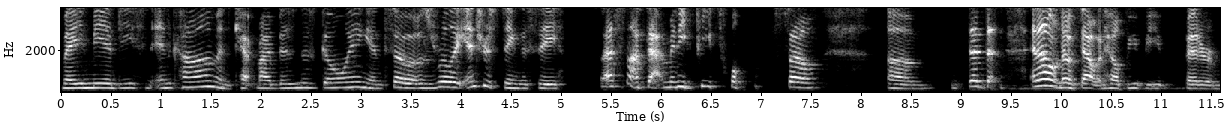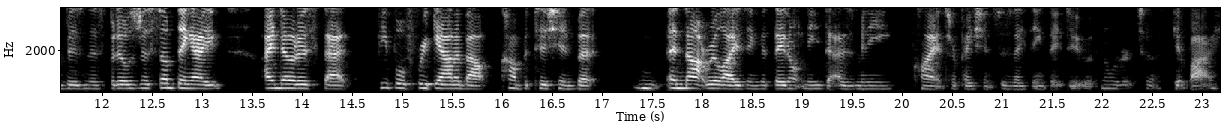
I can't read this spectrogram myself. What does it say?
made me a decent income and kept my business going and so it was really interesting to see that's not that many people so um that, that and I don't know if that would help you be better in business but it was just something I I noticed that people freak out about competition but and not realizing that they don't need as many clients or patients as they think they do in order to get by.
